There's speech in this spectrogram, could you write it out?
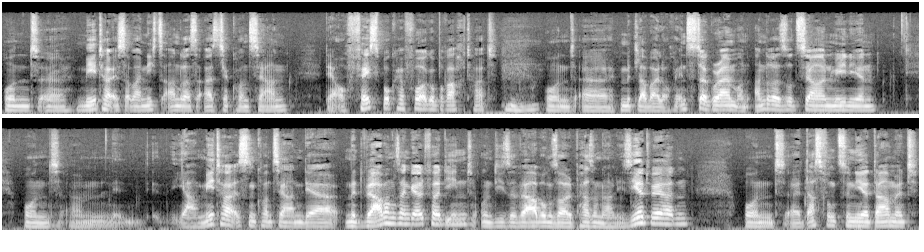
und äh, Meta ist aber nichts anderes als der Konzern, der auch Facebook hervorgebracht hat mhm. und äh, mittlerweile auch Instagram und andere sozialen Medien. Und ähm, ja, Meta ist ein Konzern, der mit Werbung sein Geld verdient und diese Werbung soll personalisiert werden. Und äh, das funktioniert damit,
